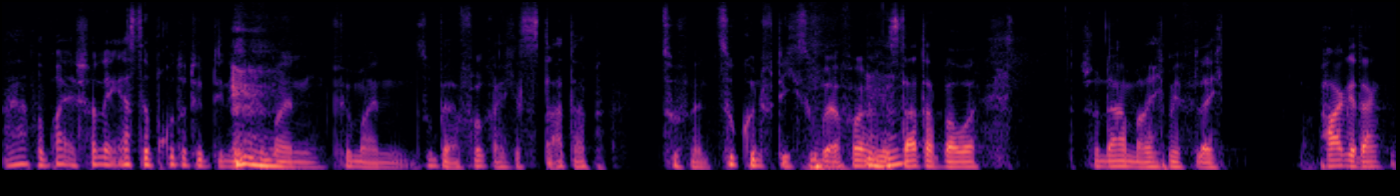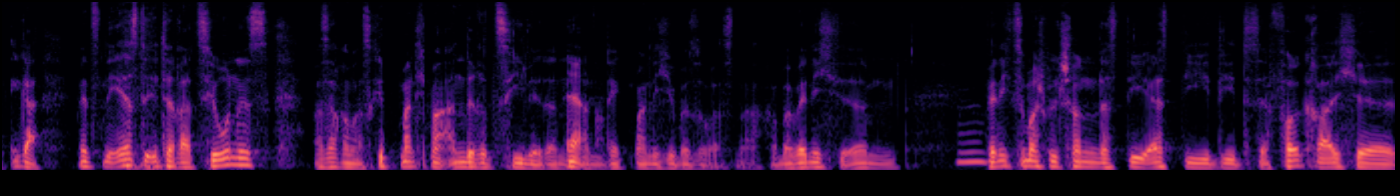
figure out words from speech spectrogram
ja, wobei schon der erste Prototyp, den ich für mein, für mein super erfolgreiches Startup, zu für mein zukünftig super erfolgreiches Mhm. Startup baue, schon da mache ich mir vielleicht paar Gedanken, egal, wenn es eine erste Iteration ist, was auch immer, es gibt manchmal andere Ziele, dann, Ja. dann denkt man nicht über sowas nach. Aber wenn ich, ähm, wenn ich zum Beispiel schon das, die, erst die, die, das erfolgreiche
